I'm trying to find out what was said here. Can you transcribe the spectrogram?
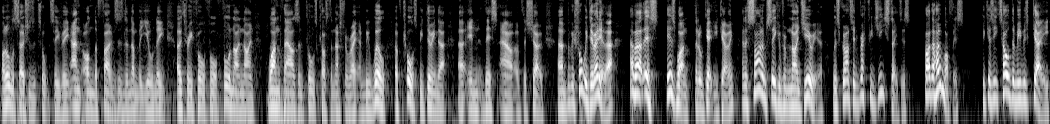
on all the socials at Talk TV and on the phones. This is the number you'll need 0344 499 1,000 calls cost the national rate, and we will, of course, be doing that uh, in this hour of the show. Um, but before we do any of that, how about this? Here's one that'll get you going. An asylum seeker from Nigeria was granted refugee status by the Home Office because he told them he was gay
